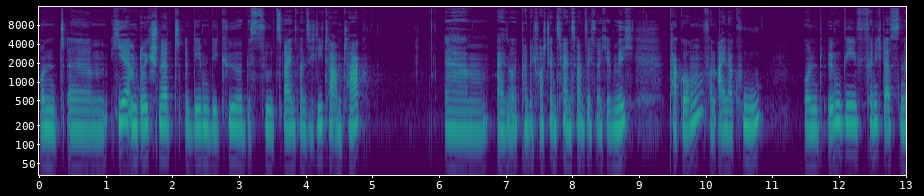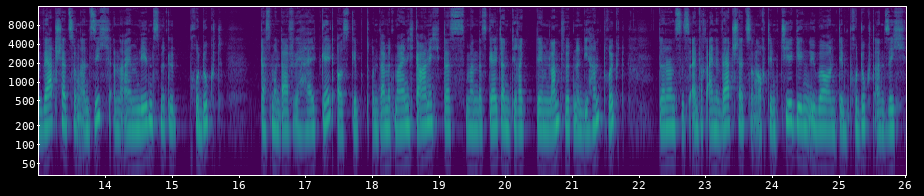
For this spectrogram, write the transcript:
Und ähm, hier im Durchschnitt geben die Kühe bis zu 22 Liter am Tag. Ähm, also könnt ihr euch vorstellen, 22 solche Milchpackungen von einer Kuh. Und irgendwie finde ich das eine Wertschätzung an sich, an einem Lebensmittelprodukt, dass man dafür halt Geld ausgibt. Und damit meine ich gar nicht, dass man das Geld dann direkt dem Landwirten in die Hand drückt, sondern es ist einfach eine Wertschätzung auch dem Tier gegenüber und dem Produkt an sich.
